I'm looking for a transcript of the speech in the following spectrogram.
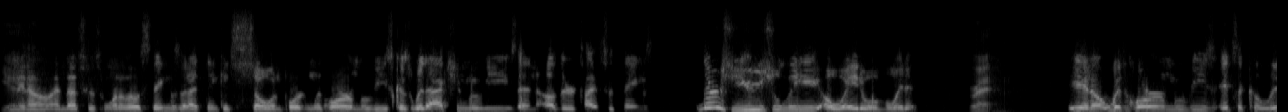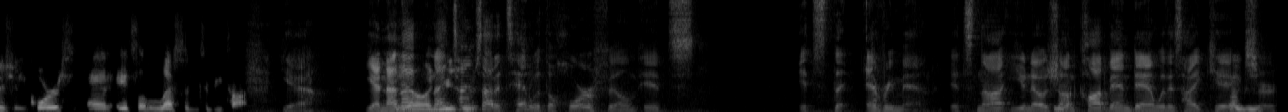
Yeah. You know, and that's just one of those things that I think is so important with horror movies because with action movies and other types of things, there's usually a way to avoid it. Right. You know, with horror movies, it's a collision course and it's a lesson to be taught. Yeah. Yeah, nine, You know, nine usually- times out of ten with a horror film, it's it's the everyman. It's not, you know, Jean Claude Van Damme with his high kicks Mhm. or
